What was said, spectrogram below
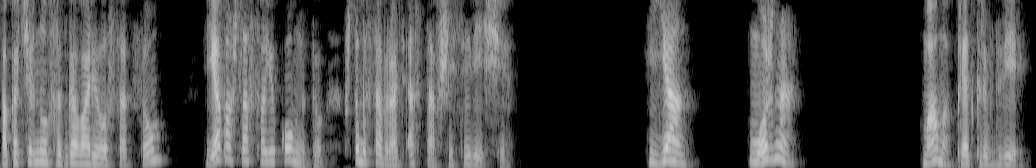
Пока Чернов разговаривал с отцом, я пошла в свою комнату, чтобы собрать оставшиеся вещи. «Ян, можно?» Мама, приоткрыв дверь,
